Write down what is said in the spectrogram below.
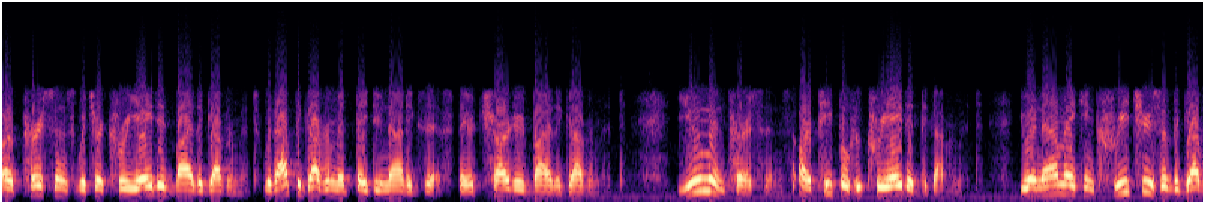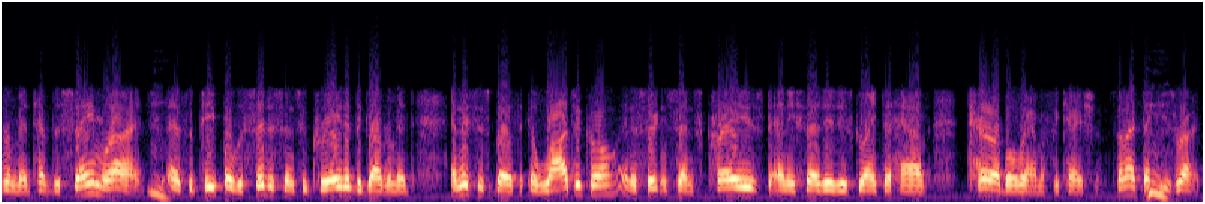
are persons which are created by the government. Without the government, they do not exist. They are chartered by the government. Human persons are people who created the government. You are now making creatures of the government have the same rights mm. as the people, the citizens who created the government, and this is both illogical, in a certain sense crazed, and he said it is going to have terrible ramifications. And I think hmm. he's right.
